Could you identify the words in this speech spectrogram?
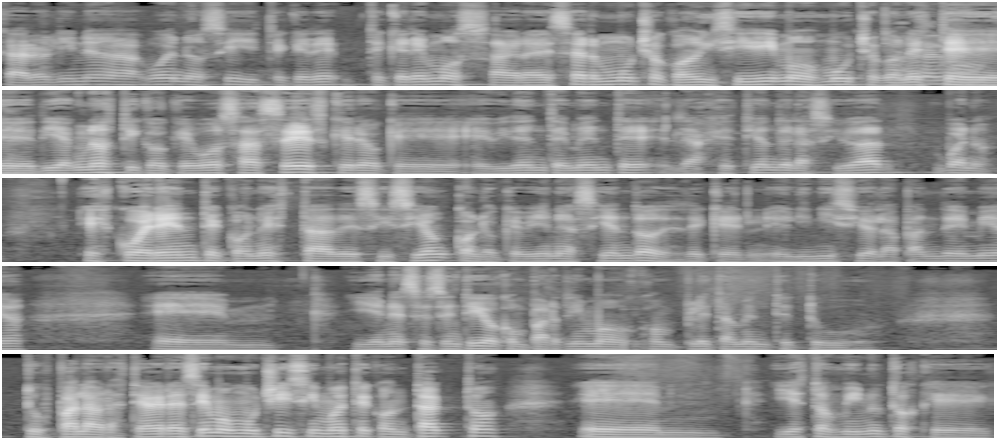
Carolina, bueno, sí, te, te queremos agradecer mucho, coincidimos mucho con este diagnóstico que vos haces, creo que evidentemente la gestión de la ciudad, bueno, es coherente con esta decisión, con lo que viene haciendo desde que el, inicio de la pandemia, eh, y en ese sentido compartimos completamente tus palabras. Te agradecemos muchísimo este contacto eh, y estos minutos que,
